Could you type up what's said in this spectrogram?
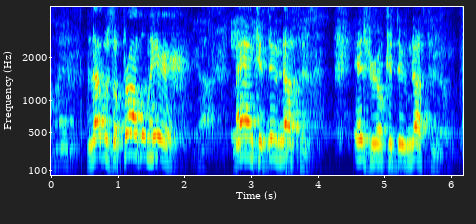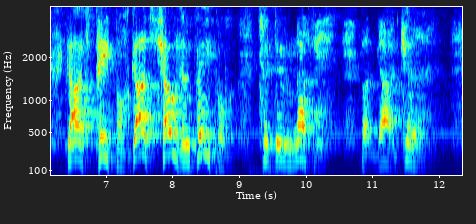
And that was the problem here. Man could do nothing. Israel could do nothing. God's people, God's chosen people, could do nothing, but God could.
